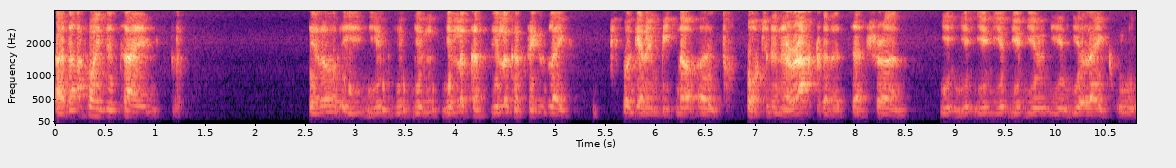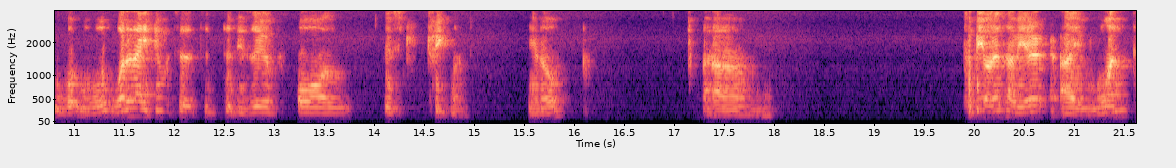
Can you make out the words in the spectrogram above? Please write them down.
at that point in time, you know, you, you, you, you look at you look at things like people getting beaten up, uh, tortured in Iraq, and etc. And you you, you, you, you, you're like, what, what did I do to, to, to deserve all this treatment? You know. Um, to be honest, Javier, I want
